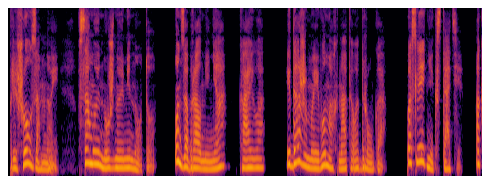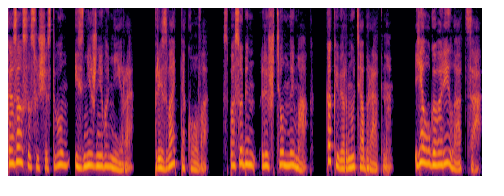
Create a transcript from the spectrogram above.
пришел за мной в самую нужную минуту. Он забрал меня, Кайла и даже моего мохнатого друга. Последний, кстати, оказался существом из Нижнего мира. Призвать такого способен лишь темный маг, как и вернуть обратно. Я уговорила отца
